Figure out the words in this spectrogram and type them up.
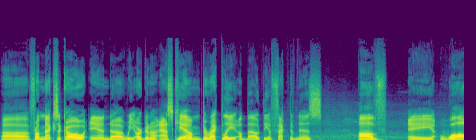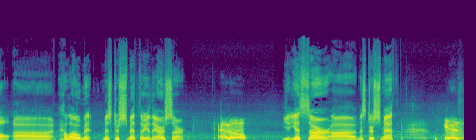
uh, from Mexico, and uh, we are going to ask him directly about the effectiveness of a wall. Uh, hello, Mi- Mr. Smith. Are you there, sir? Hello. Y- yes, sir. Uh, Mr. Smith. Yes.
